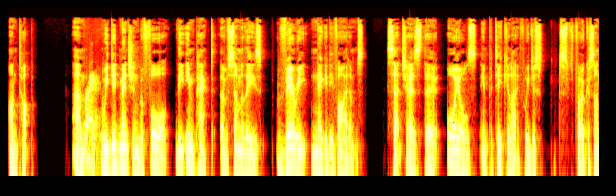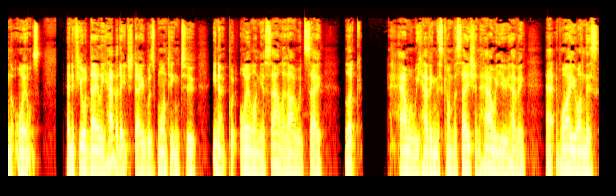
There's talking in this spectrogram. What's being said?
on top. Um, right. We did mention before the impact of some of these very negative items, such as the oils in particular. If we just focus on the oils, and if your daily habit each day was wanting to, you know, put oil on your salad, I would say, look, how are we having this conversation? How are you having? Uh, why are you on this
